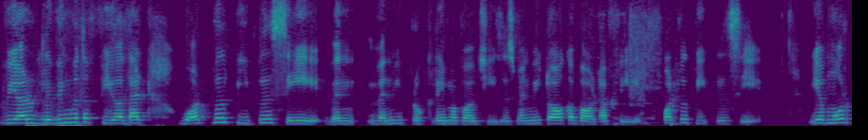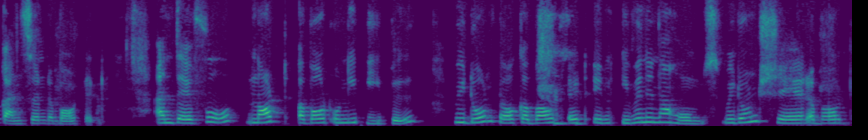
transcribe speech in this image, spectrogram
we are living with a fear that what will people say when when we proclaim about Jesus, when we talk about our faith, what will people say? We are more concerned about it, and therefore not about only people. We don't talk about it in even in our homes. We don't share about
